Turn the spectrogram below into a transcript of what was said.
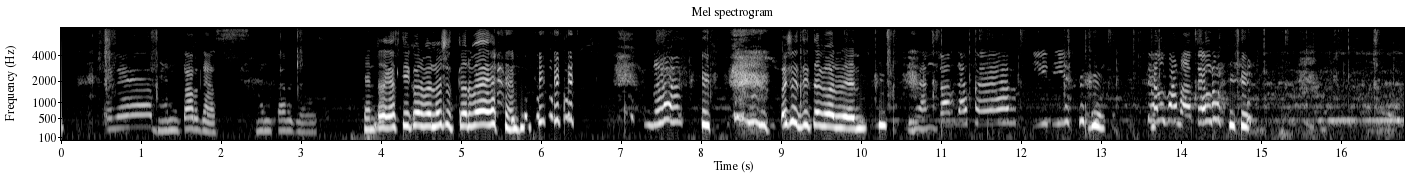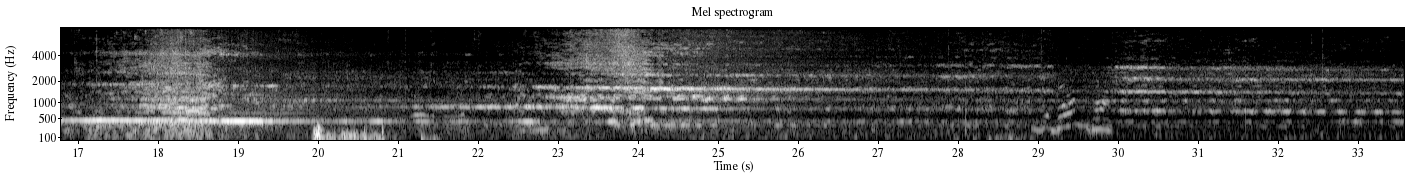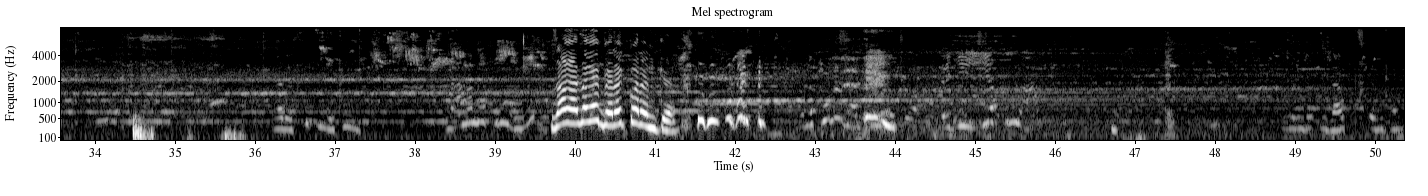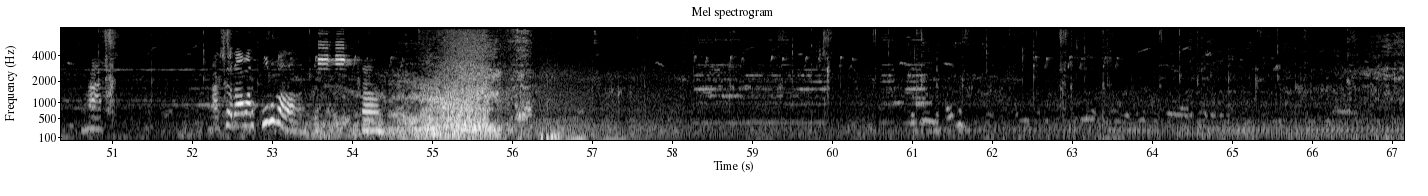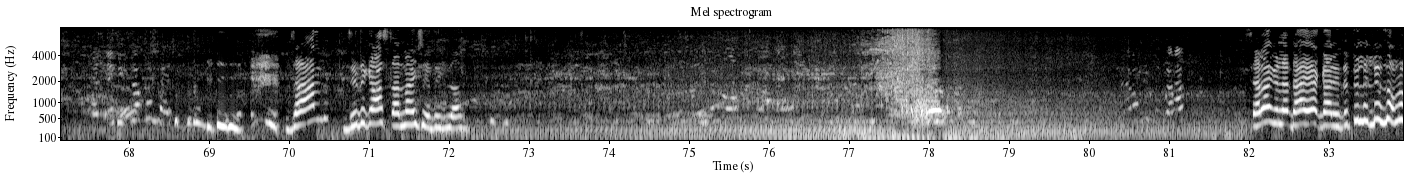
এনে ভেন্টার গাছ ভেন্টার গাছ কি করবেন? ওষুধ করবেন? না। ওষুধ দিতে করবেন? ভেন্টার গাছের কি দিয়ে? তেল বানা তেল জায়গায় জায়গায় ব্রেক করেন কে? আসলে আমার ফুল বাবা যান যেদিকে রাস্তা নাই সেদিক যান। সেরা গেলে ডাইরেক্ট গাড়িতে তুলে নিয়ে যাব।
